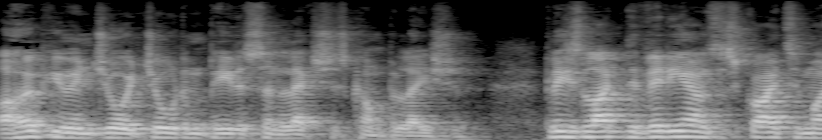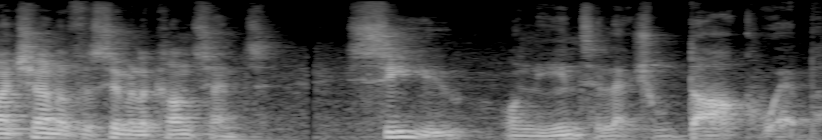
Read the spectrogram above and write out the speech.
I hope you enjoyed Jordan Peterson Lectures compilation. Please like the video and subscribe to my channel for similar content. See you on the intellectual dark web.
